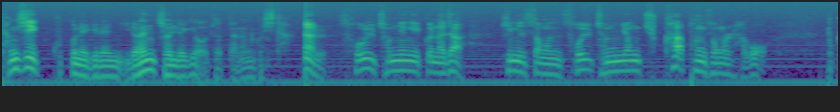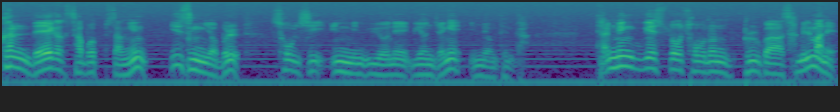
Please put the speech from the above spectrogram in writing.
당시 국군에게는 이러한 전력이 없었다는 것이다. 그날 서울 점령이 끝나자 김일성은 서울 점령 축하 방송을 하고 북한 내각사법상인 이승엽을 서울시 인민위원회 위원장에 임명된다. 대한민국의 수도 서울은 불과 3일 만에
